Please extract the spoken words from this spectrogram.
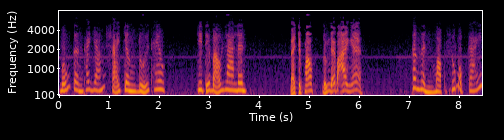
Bốn tên thái giám sải chân đuổi theo. Di Tiểu Bảo la lên. Nè chụp mau, đừng để bài nghe. Thân hình mọc xuống một cái,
